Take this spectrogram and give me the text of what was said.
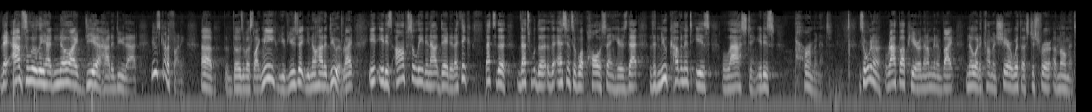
They absolutely had no idea how to do that. It was kind of funny. Uh, those of us like me, you've used it, you know how to do it, right? It, it is obsolete and outdated. I think that's the that's the the essence of what Paul is saying here is that the new covenant is lasting. It is permanent. So we're going to wrap up here, and then I'm going to invite Noah to come and share with us just for a moment.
